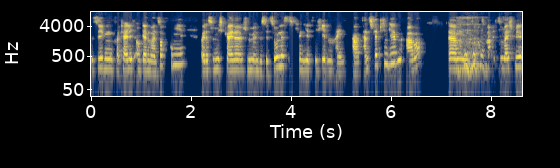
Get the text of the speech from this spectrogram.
Deswegen verteile ich auch gerne meinen Zopfgummi, weil das für mich keine schlimme Investition ist. Ich kann jetzt nicht jedem ein paar Tanzschläppchen geben, aber ähm, das mache ich zum Beispiel.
